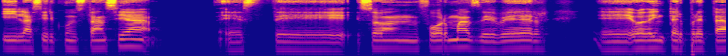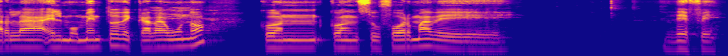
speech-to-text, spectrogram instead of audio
y la circunstancia este, son formas de ver eh, o de interpretar la, el momento de cada uno con, con su forma de, de fe.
